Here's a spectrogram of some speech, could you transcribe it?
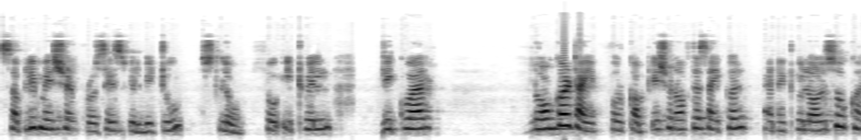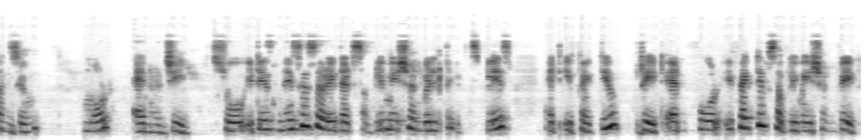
sublimation process will be too slow. So it will require longer time for completion of the cycle and it will also consume more energy. So it is necessary that sublimation will take place at effective rate and for effective sublimation rate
